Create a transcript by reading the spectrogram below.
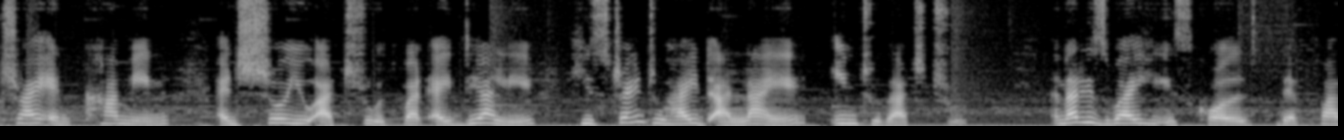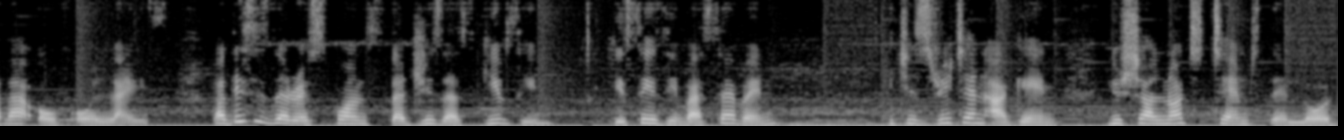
try and come in and show you a truth, but ideally, he's trying to hide a lie into that truth. And that is why he is called the father of all lies. But this is the response that Jesus gives him. He says in verse 7 It is written again, You shall not tempt the Lord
